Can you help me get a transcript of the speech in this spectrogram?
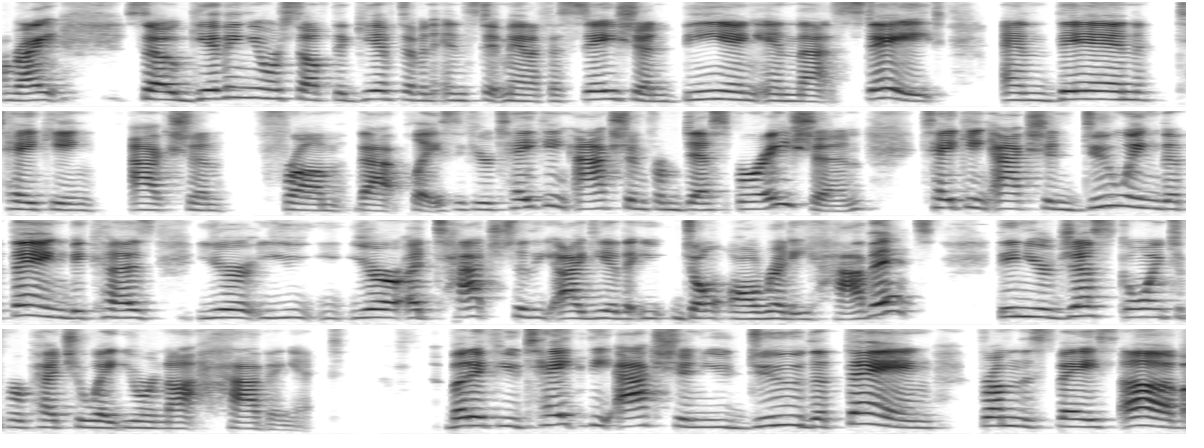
right? So giving yourself the gift of an instant manifestation, being in that state, and then taking action from that place. If you're taking action from desperation, taking action doing the thing because you're you you're attached to the idea that you don't already have it, then you're just going to perpetuate your not having it. But if you take the action, you do the thing from the space of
